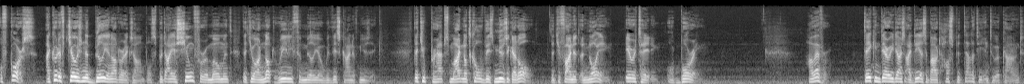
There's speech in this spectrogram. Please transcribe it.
Of course, I could have chosen a billion other examples, but I assume for a moment that you are not really familiar with this kind of music. That you perhaps might not call this music at all, that you find it annoying, irritating, or boring. However, taking Derrida's ideas about hospitality into account,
